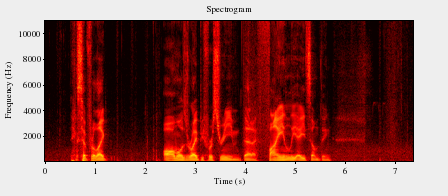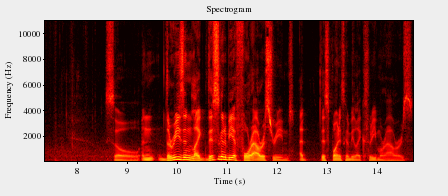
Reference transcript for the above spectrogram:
except for like almost right before stream that I finally ate something. So, and the reason, like, this is going to be a four hour stream. At this point, it's going to be like three more hours.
